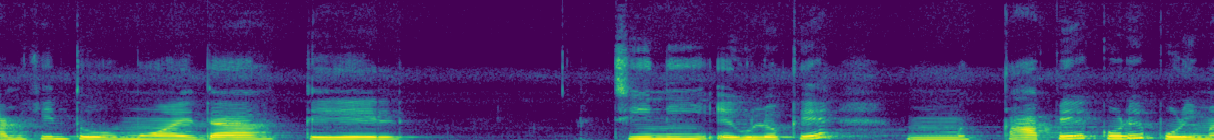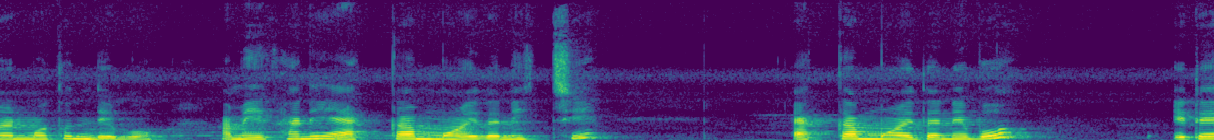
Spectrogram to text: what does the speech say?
আমি কিন্তু ময়দা, তেল চিনি এগুলোকে কাপে করে পরিমাণ মতন দেব। আমি এখানে এক কাপ ময়দা নিচ্ছি। এক কাপ ময়দা নেব। এটা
